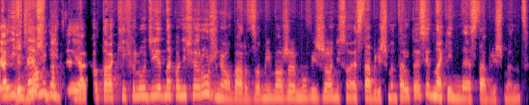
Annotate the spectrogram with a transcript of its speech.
Ja ich więc też widzę tak... jako takich ludzi, jednak oni się różnią bardzo, mimo że mówisz, że oni są establishment, ale to jest jednak inny establishment.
